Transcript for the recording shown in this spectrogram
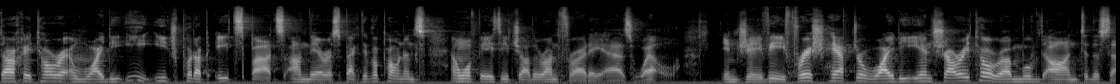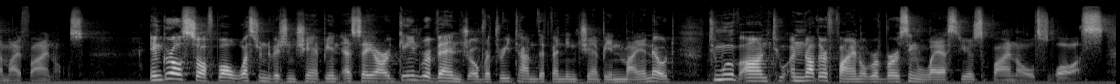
Darche Torah and YDE each put up eight spots on their respective opponents and will face each other on Friday as well. In JV, Frisch, HAFTR, YDE, and Shari moved on to the semifinals. In girls softball, Western Division champion SAR gained revenge over three time defending champion Ma'ayanot to move on to another final, reversing last year's finals loss.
